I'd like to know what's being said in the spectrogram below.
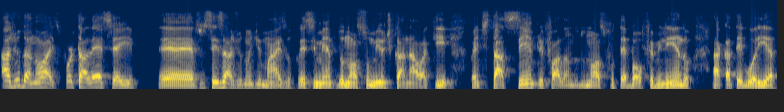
ajuda nós, fortalece aí. É, vocês ajudam demais o crescimento do nosso humilde canal aqui, para a gente estar sempre falando do nosso futebol feminino, a categoria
